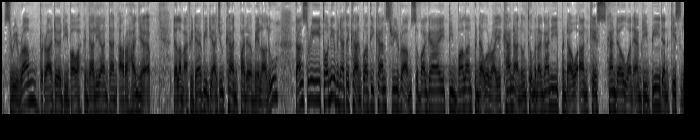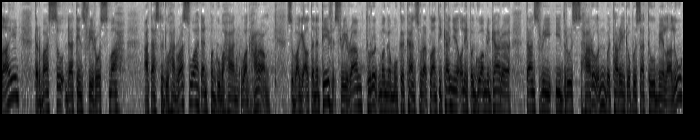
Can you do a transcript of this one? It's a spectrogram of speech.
Sri Ram berada di bawah kendalian dan arahannya. Dalam afidavit diajukan pada Mei lalu, Tan Sri Tony menyatakan pelantikan Sri Ram sebagai timbalan pendakwa raya kanan untuk menangani pendakwaan kes skandal 1MDB dan kes lain termasuk Datin Sri Rosmah atas tuduhan rasuah dan pengubahan wang haram. Sebagai alternatif, Sri Ram turut mengemukakan surat pelantikannya oleh Peguam Negara Tan Sri Idrus Harun bertarikh 21 Mei lalu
